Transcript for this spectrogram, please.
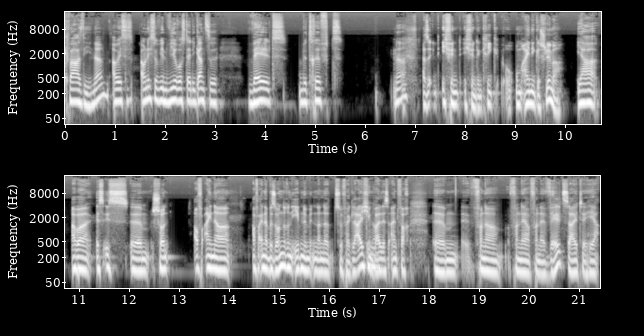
quasi, ne? Aber es ist auch nicht so wie ein Virus, der die ganze Welt betrifft, ne? Also ich finde ich finde den Krieg um einiges schlimmer. Ja. Aber es ist ähm, schon auf einer auf einer besonderen Ebene miteinander zu vergleichen, genau. weil es einfach ähm, von der von der von der Weltseite her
